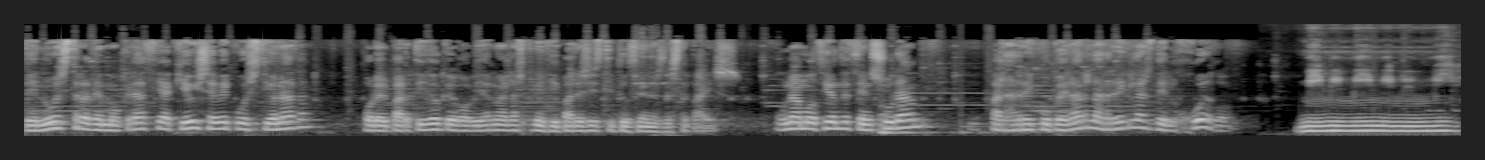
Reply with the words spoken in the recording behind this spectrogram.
de nuestra democracia que hoy se ve cuestionada por el partido que gobierna las principales instituciones de este país. Una moción de censura para recuperar las reglas del juego. Mi, mi, mi, mi, mi, mi,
